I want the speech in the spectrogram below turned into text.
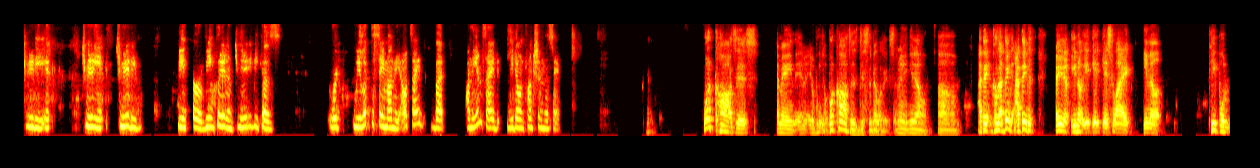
community, community, community being or be included in the community because we're we look the same on the outside, but on the inside we don't function the same. What causes? I mean, what causes disabilities? I mean, you know, um, I think because I think I think you know, you know, it, it, it's like you know, people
